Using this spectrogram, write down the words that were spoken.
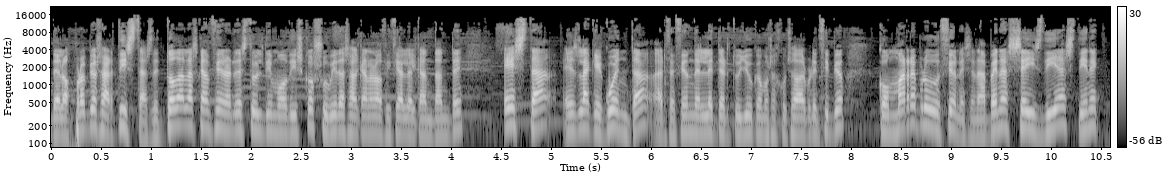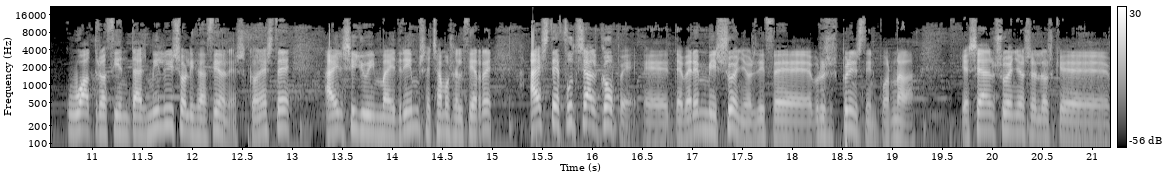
de los propios artistas. De todas las canciones de este último disco subidas al canal oficial del cantante, esta es la que cuenta, a excepción del Letter to You que hemos escuchado al principio, con más reproducciones. En apenas seis días tiene 400.000 visualizaciones. Con este I'll See You in My Dreams echamos el cierre a este Futsal Cope. Eh, te veré en mis sueños, dice Bruce Springsteen. Pues nada, que sean sueños en los que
